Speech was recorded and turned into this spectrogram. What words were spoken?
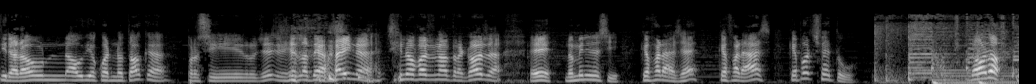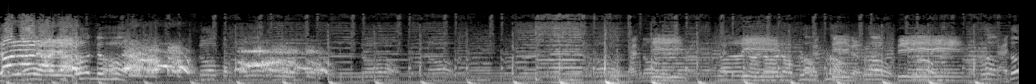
tirarà un àudio quan no toca. Però si, Roger, si és la teva feina, si no fas una altra cosa. Eh, no miris així. Què faràs, eh? Què faràs? Què pots fer tu? No, no, no, no, no, no! Oh, no! No, per favor, no! No, no! No, no, no, no, no, prou, prou, prou, prou, prou, prou,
